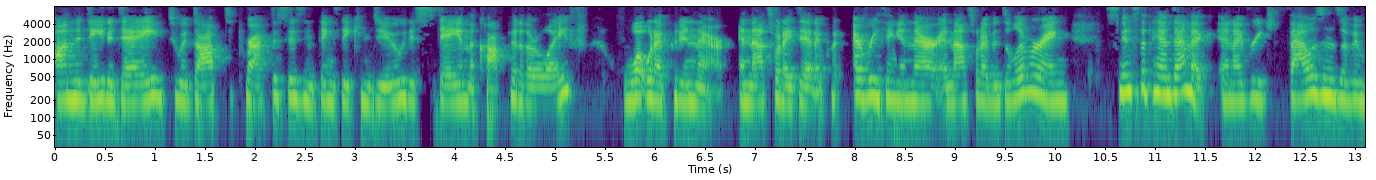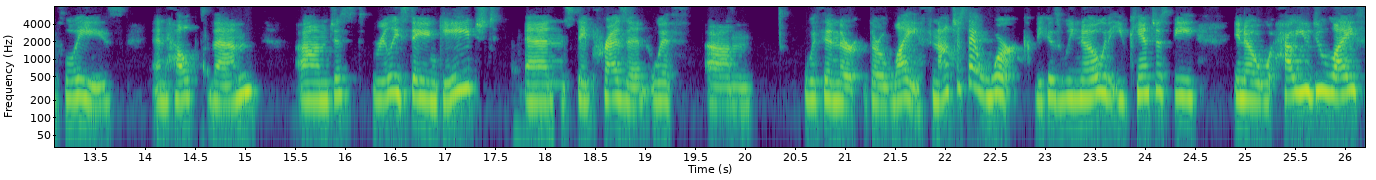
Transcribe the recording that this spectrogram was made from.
on the day to day to adopt practices and things they can do to stay in the cockpit of their life, what would I put in there? And that's what I did. I put everything in there, and that's what I've been delivering since the pandemic. And I've reached thousands of employees and helped them um, just really stay engaged and stay present with um, within their their life, not just at work, because we know that you can't just be you know how you do life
